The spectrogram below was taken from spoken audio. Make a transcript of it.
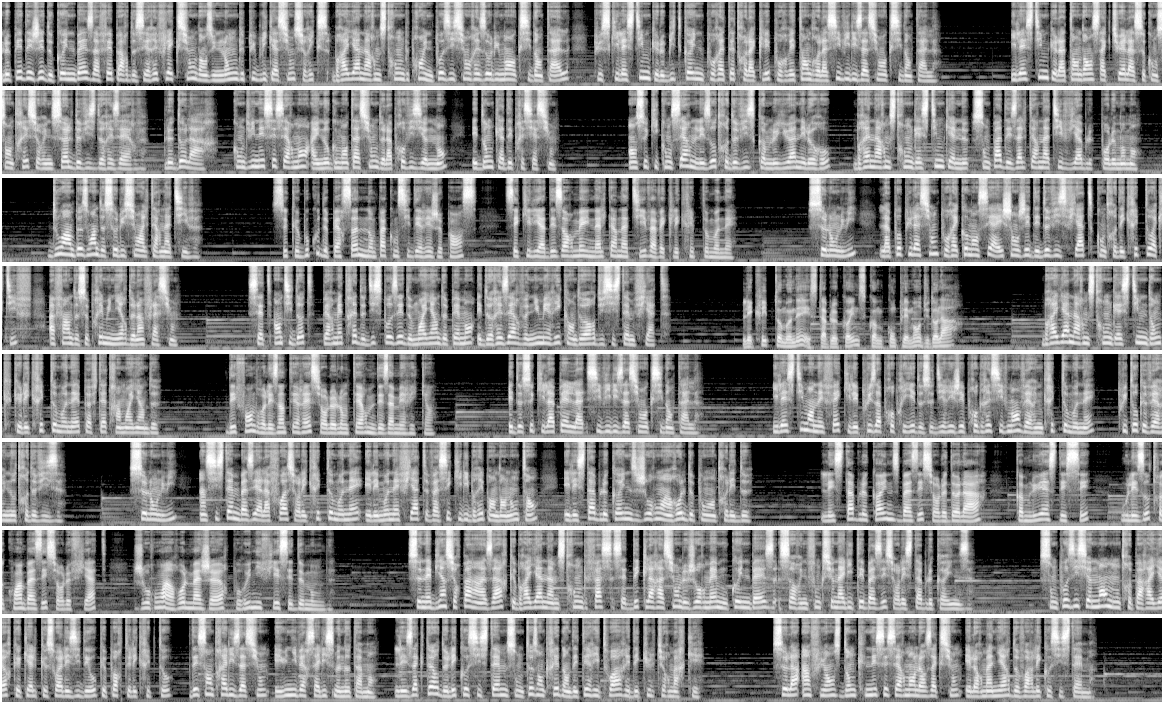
Le PDG de Coinbase a fait part de ses réflexions dans une longue publication sur X. Brian Armstrong prend une position résolument occidentale, puisqu'il estime que le Bitcoin pourrait être la clé pour étendre la civilisation occidentale. Il estime que la tendance actuelle à se concentrer sur une seule devise de réserve, le dollar, conduit nécessairement à une augmentation de l'approvisionnement, et donc à dépréciation. En ce qui concerne les autres devises comme le yuan et l'euro, Bren Armstrong estime qu'elles ne sont pas des alternatives viables pour le moment. D'où un besoin de solutions alternatives. Ce que beaucoup de personnes n'ont pas considéré, je pense, c'est qu'il y a désormais une alternative avec les crypto-monnaies. Selon lui, la population pourrait commencer à échanger des devises fiat contre des crypto-actifs afin de se prémunir de l'inflation. Cet antidote permettrait de disposer de moyens de paiement et de réserves numériques en dehors du système fiat les crypto-monnaies et stablecoins comme complément du dollar? Brian Armstrong estime donc que les crypto-monnaies peuvent être un moyen de défendre les intérêts sur le long terme des Américains et de ce qu'il appelle la civilisation occidentale. Il estime en effet qu'il est plus approprié de se diriger progressivement vers une crypto-monnaie plutôt que vers une autre devise. Selon lui, un système basé à la fois sur les crypto-monnaies et les monnaies fiat va s'équilibrer pendant longtemps, et les stablecoins joueront un rôle de pont entre les deux les stablecoins basés sur le dollar, comme l'USDC, ou les autres coins basés sur le fiat, joueront un rôle majeur pour unifier ces deux mondes. Ce n'est bien sûr pas un hasard que Brian Armstrong fasse cette déclaration le jour même où Coinbase sort une fonctionnalité basée sur les stablecoins. Son positionnement montre par ailleurs que quels que soient les idéaux que portent les cryptos, décentralisation et universalisme notamment, les acteurs de l'écosystème sont eux ancrés dans des territoires et des cultures marquées. Cela influence donc nécessairement leurs actions et leur manière de voir l'écosystème.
